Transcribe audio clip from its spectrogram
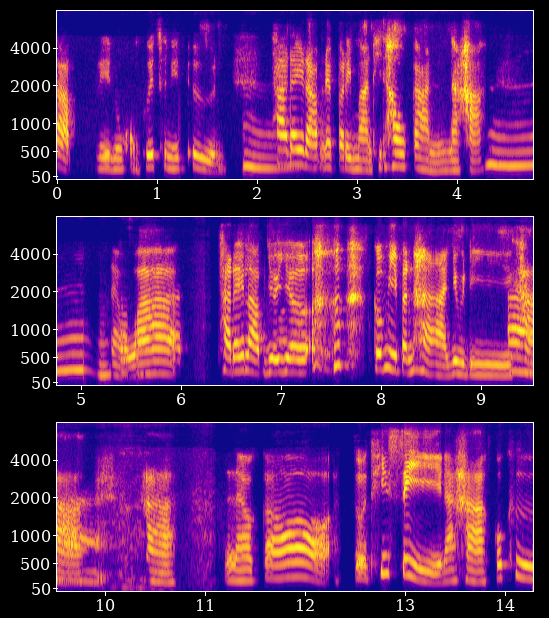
กับเรนูของพืชชนิดอื่น ถ้าได้รับในปริมาณที่เท่ากันนะคะ แต่ว่าถ้าได้รับเยอะๆ ก็มีปัญหาอยู่ดีค่ะค่ะ แล้วก็ตัวที่สี่นะคะ ก็คือ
